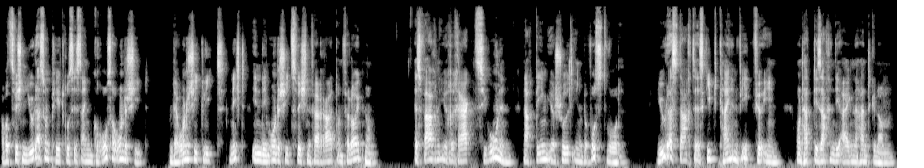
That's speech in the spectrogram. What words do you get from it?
Aber zwischen Judas und Petrus ist ein großer Unterschied. Und der Unterschied liegt nicht in dem Unterschied zwischen Verrat und Verleugnung. Es waren ihre Reaktionen, nachdem ihr Schuld ihnen bewusst wurde. Judas dachte, es gibt keinen Weg für ihn und hat die Sache in die eigene Hand genommen,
